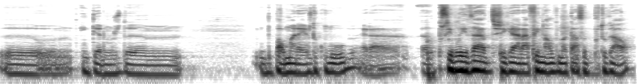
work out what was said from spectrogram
uh, em termos de, de palmarés do clube, era a possibilidade de chegar à final de uma taça de Portugal.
